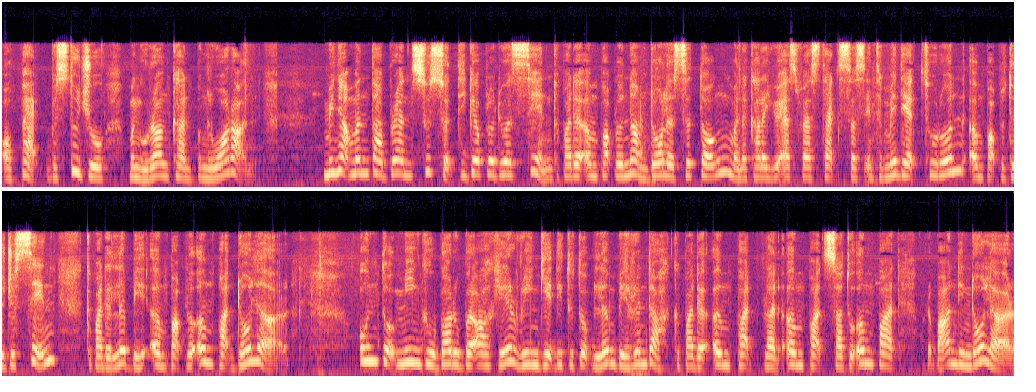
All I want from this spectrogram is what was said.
OPEC bersetuju mengurangkan pengeluaran. Minyak mentah Brent susut 32 sen kepada 46 dolar setong manakala US West Texas Intermediate turun 47 sen kepada lebih 44 dolar. Untuk minggu baru berakhir, ringgit ditutup lebih rendah kepada 4.414 berbanding dolar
